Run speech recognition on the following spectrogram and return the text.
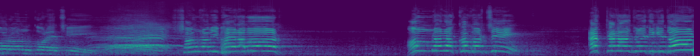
বরণ করেছি। সংগ্রামী ভাইয়ের আমার, আমরা লক্ষ্য করছি একটা রাজনৈতিক দল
